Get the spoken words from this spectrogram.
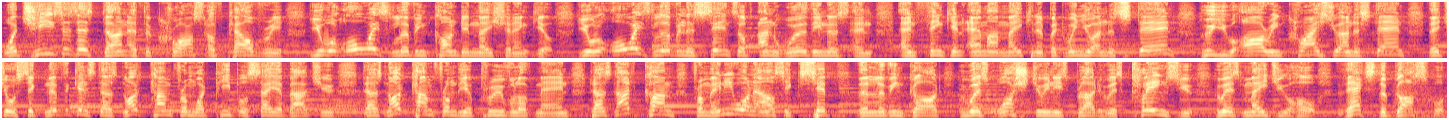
what Jesus has done at the cross of Calvary, you will always live in condemnation and guilt. You will always live in a sense of unworthiness and, and thinking, Am I making it? But when you understand who you are in Christ, you understand that your significance does not come from what people say about you, does not come from the approval of man, does not come from anyone else except the living God who has washed you in his blood, who has cleansed you, who has made you whole whole. That's the gospel.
